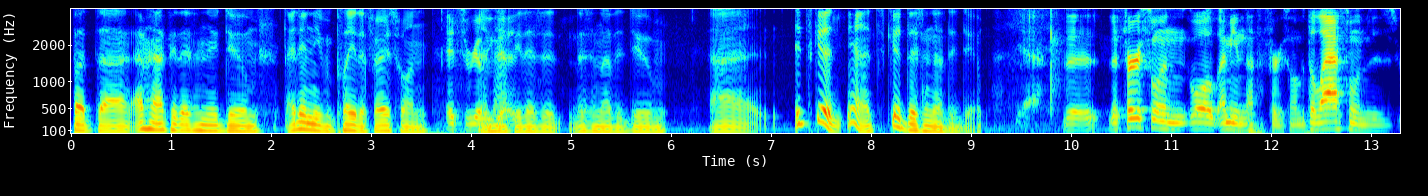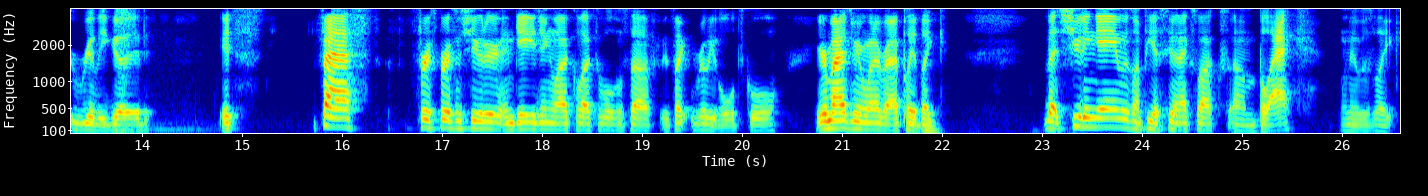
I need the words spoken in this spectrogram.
But uh, I'm happy there's a new Doom. I didn't even play the first one. It's really I'm good. happy there's a there's another Doom. Uh, it's good. Yeah, it's good. There's another Doom. Yeah, the the first one. Well, I mean, not the first one, but the last one was really good. It's fast, first person shooter, engaging, a lot of collectibles and stuff. It's like really old school. It reminds me of whenever I played like that shooting game was on PS2 and Xbox, um, Black, when it was like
